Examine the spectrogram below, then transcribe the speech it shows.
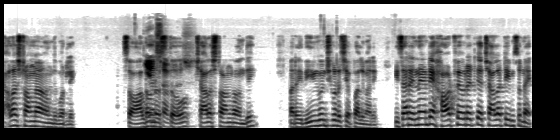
చాలా స్ట్రాంగ్గా ఉంది మురళి. సో ఆల్రౌండర్స్తో. చాలా స్ట్రాంగ్గా ఉంది. మరి దీని గురించి కూడా చెప్పాలి మరి. ఈసారి ఎందుకంటే హాట్ ఫేవరెట్గా చాలా టీమ్స్ ఉన్నాయి.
